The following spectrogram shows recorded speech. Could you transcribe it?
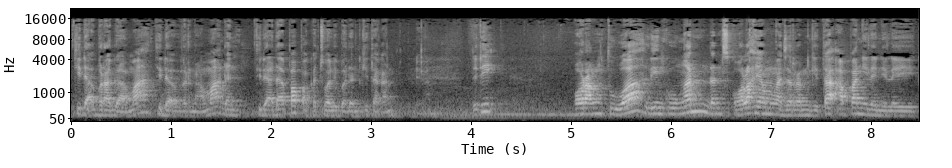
tidak beragama, tidak bernama dan tidak ada apa-apa kecuali badan kita kan. Ya. Jadi orang tua, lingkungan dan sekolah yang mengajarkan kita apa nilai-nilai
